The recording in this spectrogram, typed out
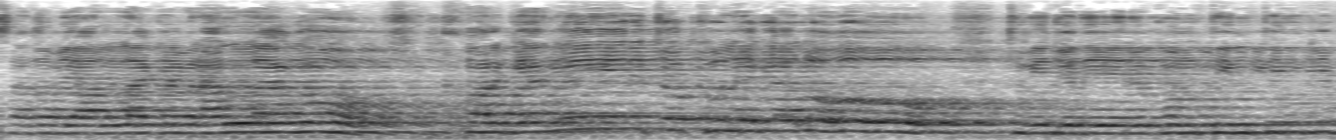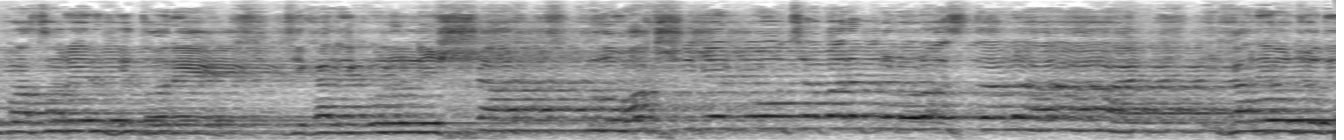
আল্লাহ চোখ তুমি যদি এরকম তিন তিনটি ভিতরে, যেখানে কোনো অক্সিজেন এখানেও যদি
